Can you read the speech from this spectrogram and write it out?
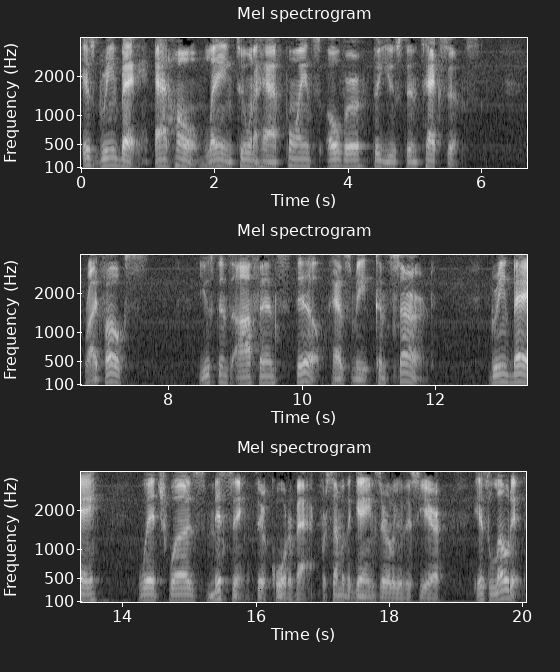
is Green Bay at home, laying two and a half points over the Houston Texans. Right, folks? Houston's offense still has me concerned. Green Bay, which was missing their quarterback for some of the games earlier this year, is loaded.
